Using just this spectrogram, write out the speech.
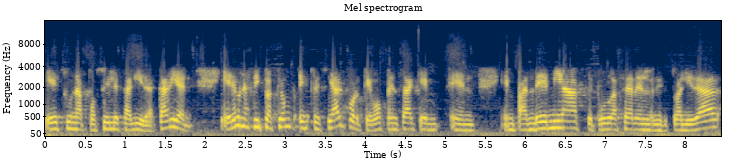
es una posible salida. Está bien, era una situación especial porque vos pensás que en, en, pandemia se pudo hacer en la virtualidad.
